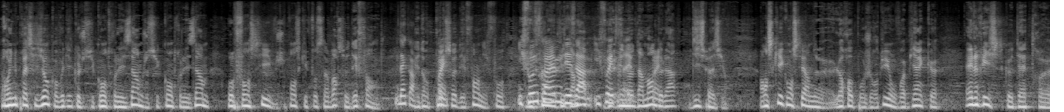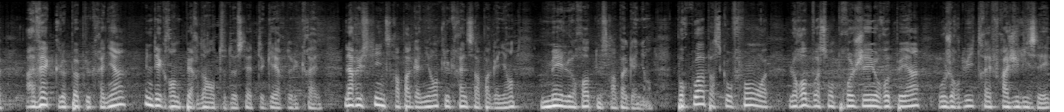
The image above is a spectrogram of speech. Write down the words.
Alors une précision, quand vous dites que je suis contre les armes, je suis contre les armes offensives. Je pense qu'il faut savoir se défendre. D'accord. Et donc pour se défendre, il faut, il faut, quand même des armes. Il faut être... Et notamment de la dissuasion. En ce qui concerne l'Europe aujourd'hui, on voit bien qu'elle risque d'être, avec le peuple ukrainien, une des grandes perdantes de cette guerre de l'Ukraine. La Russie ne sera pas gagnante, l'Ukraine ne sera pas gagnante, mais l'Europe ne sera pas gagnante. Pourquoi? Parce qu'au fond, l'Europe voit son projet européen aujourd'hui très fragilisé.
